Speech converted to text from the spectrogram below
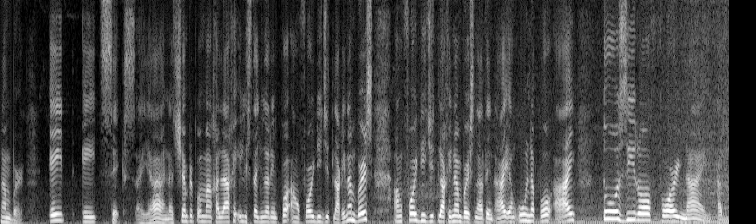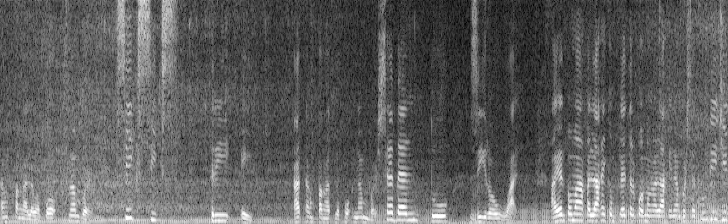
number 886. Ayan. At syempre po mga kalaki, ilista nyo na rin po ang 4-digit lucky numbers. Ang 4-digit lucky numbers natin ay, ang una po ay 2049. At ang pangalawa po, number 6638. At ang pangatlo po, number 7201. Ayan po mga kalaki, kompleto po ang mga lucky numbers na 2 digit,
